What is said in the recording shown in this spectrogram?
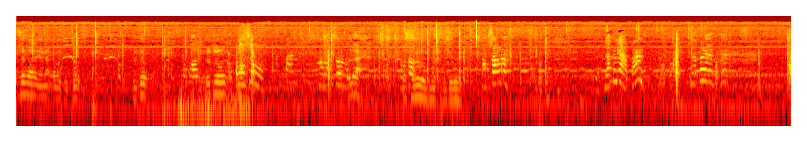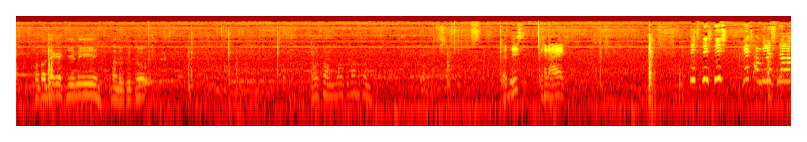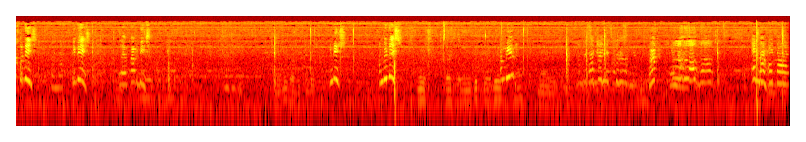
Langsung lah enak kalau duduk. Duduk. Duduk. Langsung. Langsung. Dulu, dulu. Langsung lah. Nggak kelihatan. Nggak kelihatan. Fotonya kayak gini sambil duduk. Tom, mau ke mana? Gadis, naik. Ambil, Ambil.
